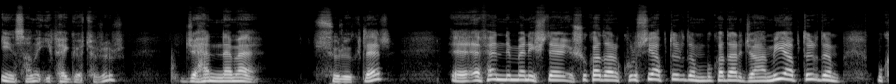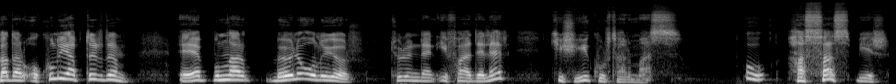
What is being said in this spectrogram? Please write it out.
insanı ipe götürür cehenneme sürükler. E, efendim ben işte şu kadar kurs yaptırdım, bu kadar cami yaptırdım, bu kadar okul yaptırdım. E, bunlar böyle oluyor türünden ifadeler kişiyi kurtarmaz. Bu hassas bir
